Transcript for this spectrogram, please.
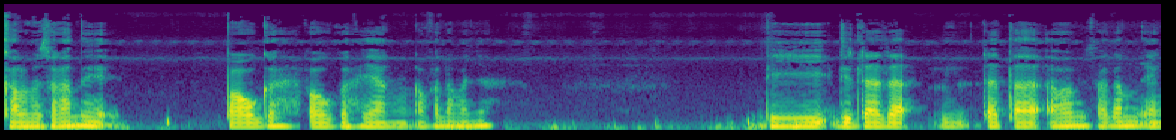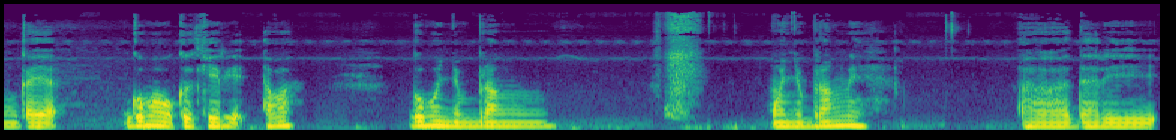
Kalau misalkan nih paugah paugah yang apa namanya di di data data apa misalkan yang kayak gue mau ke kiri apa? Gue mau nyebrang mau nyebrang nih. Uh, dari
